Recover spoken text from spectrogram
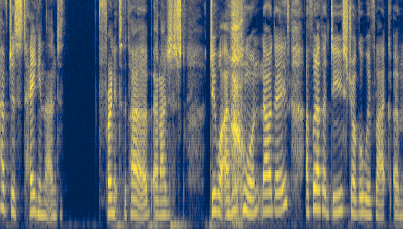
have just taken that and just thrown it to the curb and i just do what I want nowadays. I feel like I do struggle with like um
